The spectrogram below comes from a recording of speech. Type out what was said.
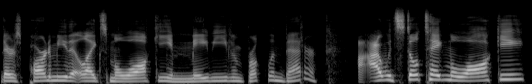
there's part of me that likes Milwaukee and maybe even Brooklyn better. I I would still take Milwaukee.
